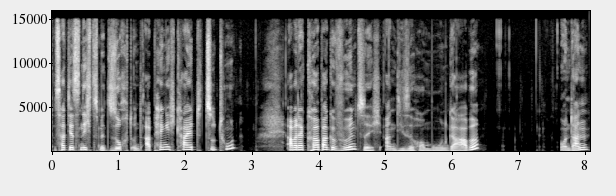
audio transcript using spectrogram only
Das hat jetzt nichts mit Sucht und Abhängigkeit zu tun, aber der Körper gewöhnt sich an diese Hormongabe und dann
